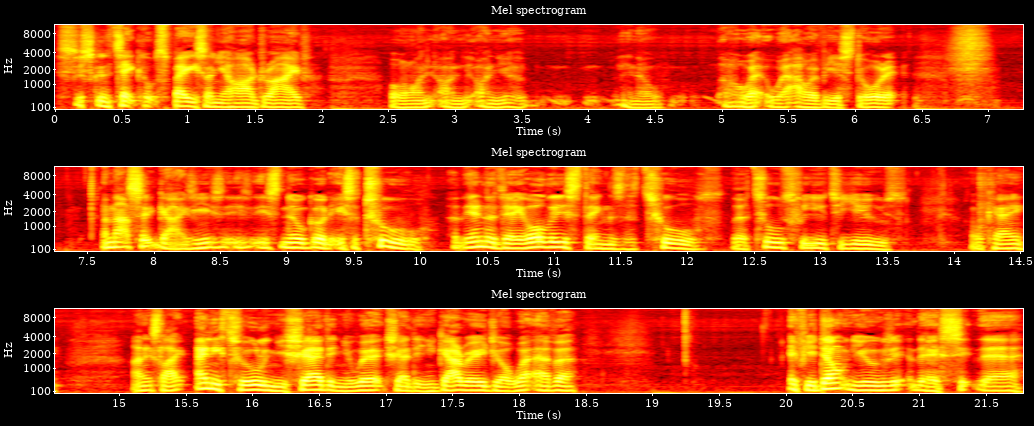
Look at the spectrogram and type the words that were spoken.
it's just going to take up space on your hard drive or on on on your, you know, however you store it. And that's it, guys. It's, it's, no good. It's a tool. At the end of the day, all these things are tools. They're tools for you to use. Okay? And it's like any tool in your shed, in your work shed, in your garage, or whatever if you don't use it, they sit there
